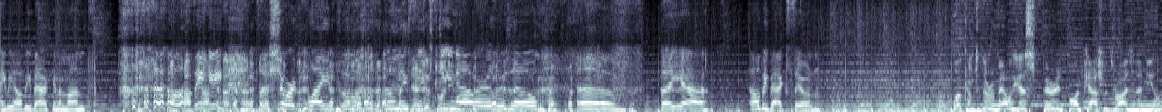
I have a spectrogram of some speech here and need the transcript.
maybe I'll be back in a month. we'll see. It's a short flight, only 16 21. hours or so. Um, but yeah, I'll be back soon. Welcome to the Rebellious Spirit podcast with Raj and Anil.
